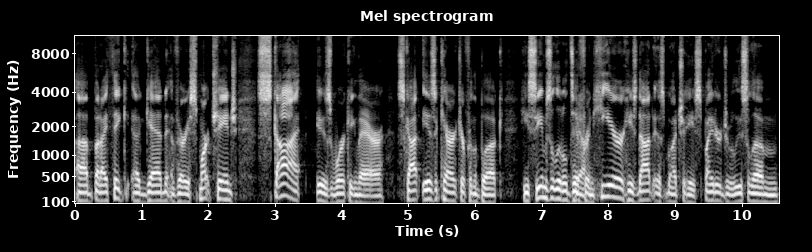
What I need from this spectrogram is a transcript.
Uh, but I think again, a very smart change. Scott is working there. Scott is a character from the book. He seems a little different yeah. here. He's not as much a Spider Jerusalem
